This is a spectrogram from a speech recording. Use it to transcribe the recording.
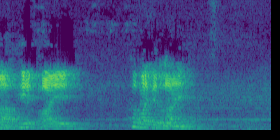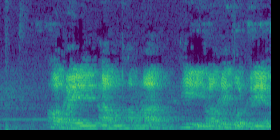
ลาเพศไป ก็ไม่เป็นไร ก็ไปนำธรรมะที่เราได้บทเรียน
